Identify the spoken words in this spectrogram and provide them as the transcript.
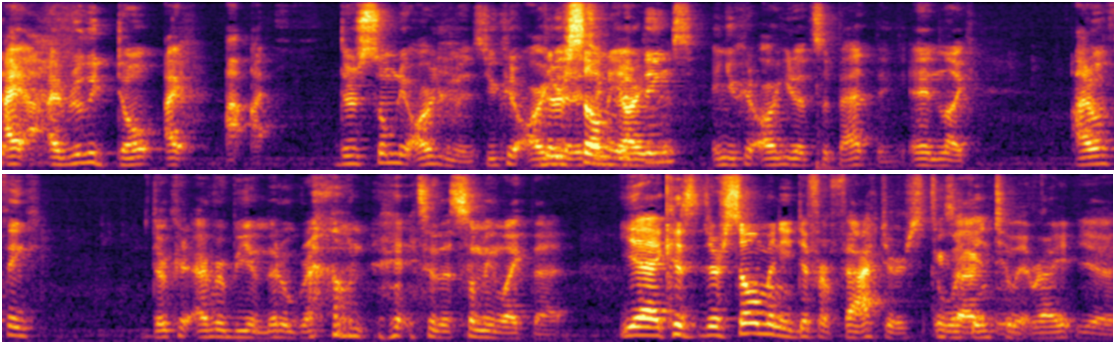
I I really don't. I, I, I there's so many arguments. You could argue There's that so a many good arguments. thing, and you could argue that it's a bad thing. And like, I don't think there could ever be a middle ground to the, something like that. yeah, because there's so many different factors to look into it, right? Yeah,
